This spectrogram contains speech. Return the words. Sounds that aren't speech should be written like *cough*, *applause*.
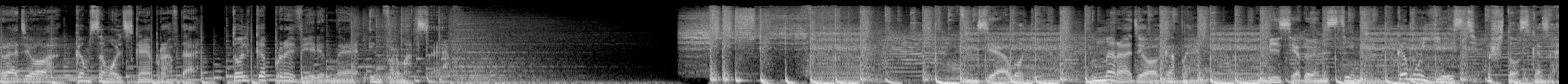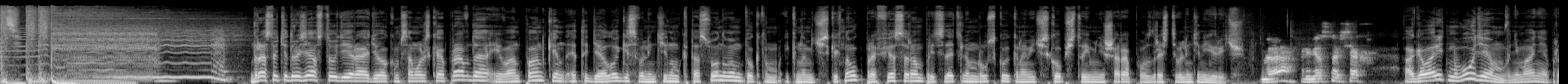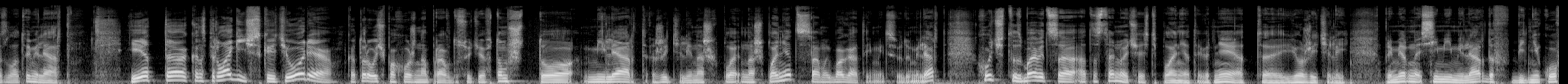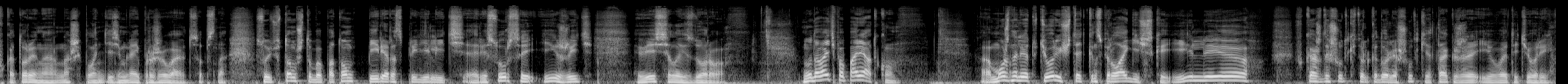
Радио «Комсомольская правда». Только проверенная информация. Диалоги на Радио КП. Беседуем с теми, кому есть что сказать. Здравствуйте, друзья! В студии радио «Комсомольская правда» Иван Панкин. Это диалоги с Валентином Катасоновым, доктором экономических наук, профессором, председателем Русского экономического общества имени Шарапова. Здравствуйте, Валентин Юрьевич. Да, приветствую всех. А говорить мы будем, внимание, про золотой миллиард. И это конспирологическая теория, которая очень похожа на правду. Суть в том, что миллиард жителей наших, нашей планеты, самый богатый, имеется в виду миллиард, хочет избавиться от остальной части планеты, вернее, от э, ее жителей. Примерно 7 миллиардов бедняков, которые на нашей планете Земля и проживают, собственно. Суть в том, чтобы потом перераспределить ресурсы и жить весело и здорово. Ну, давайте по порядку. А можно ли эту теорию считать конспирологической? Или в каждой шутке только доля шутки, так же и в этой теории?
